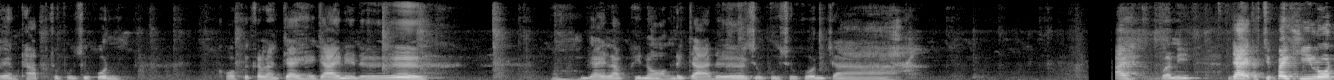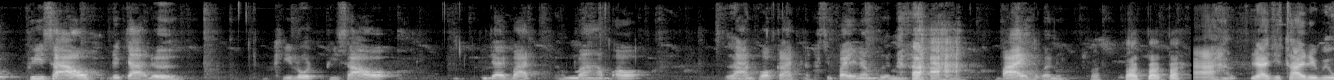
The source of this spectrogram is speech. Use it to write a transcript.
แฟนครับสุภุสุคนขอเป็นกำลังใจให้ยายเนี่ยเด้ออืมยายรักพี่น้องเด้อจ้าเด้อสุภุสุคนจ้าไอ้วันนี้ยายก็สิไปขี่รถพี่สาวเด้อจ้าเด้อขี่รถพี่สาวยายบัตรเพิ่นมาหับเอาหลานพ่อกัดแล้วก็สิไปนำเพิ่นไปวันนี้ไปไปไปอ่าอยากจะทายรีวิว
